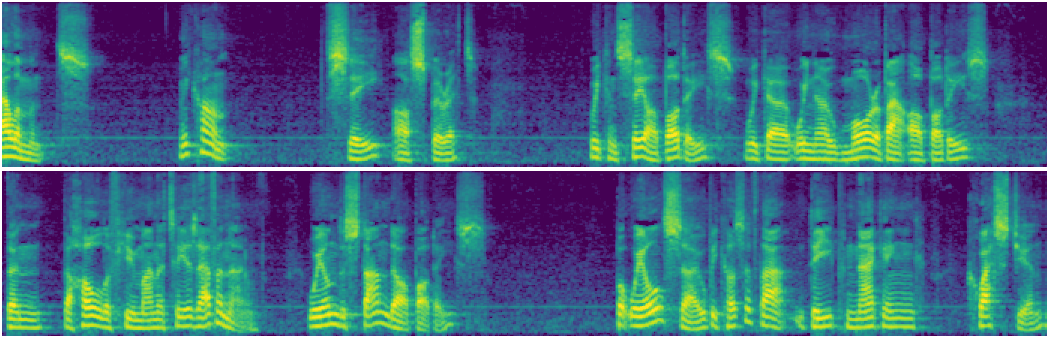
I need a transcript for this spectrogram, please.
elements. We can't see our spirit. We can see our bodies. We, go, we know more about our bodies than the whole of humanity has ever known. We understand our bodies. But we also, because of that deep, nagging question,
